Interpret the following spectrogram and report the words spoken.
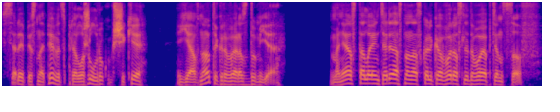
Серый песнопевец приложил руку к щеке, явно отыгрывая раздумья. Мне стало интересно, насколько выросли двое птенцов.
